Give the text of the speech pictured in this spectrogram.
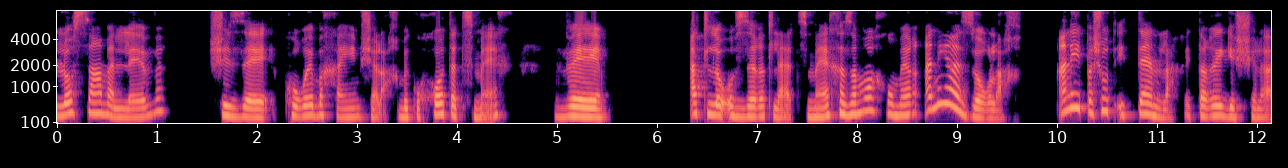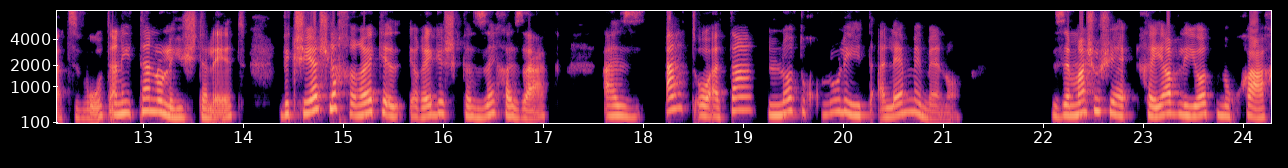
לא שמה לב שזה קורה בחיים שלך, בכוחות עצמך, ואת לא עוזרת לעצמך, אז המוח אומר, אני אעזור לך. אני פשוט אתן לך את הרגש של העצבות, אני אתן לו להשתלט, וכשיש לך רגש כזה חזק, אז את או אתה לא תוכלו להתעלם ממנו. זה משהו שחייב להיות נוכח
